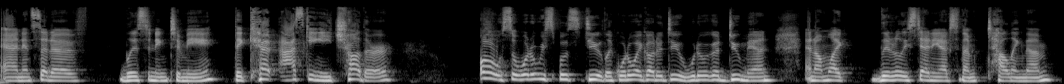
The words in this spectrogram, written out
And instead of listening to me, they kept asking each other, oh, so what are we supposed to do? Like, what do I got to do? What do I got to do, man? And I'm like literally standing next to them, telling them.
